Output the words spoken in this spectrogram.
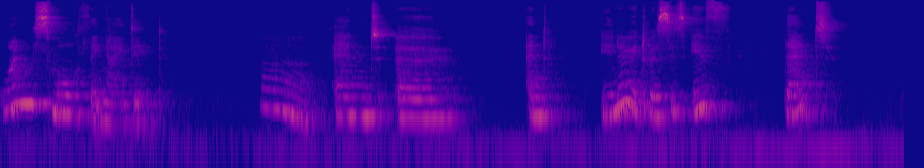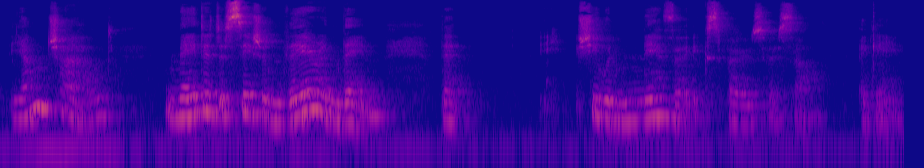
one small thing I did. Mm. And, uh, and you know, it was as if that young child made a decision there and then that she would never expose herself again.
